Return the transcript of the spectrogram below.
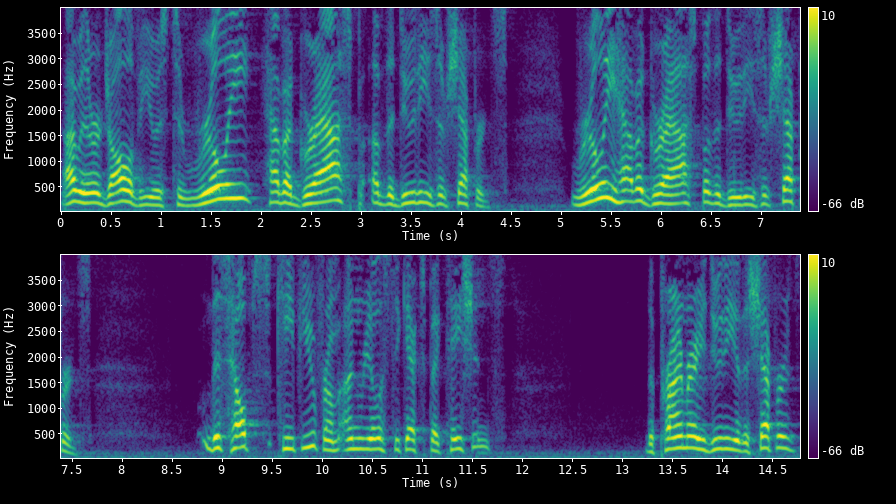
I would urge all of you is to really have a grasp of the duties of shepherds. Really have a grasp of the duties of shepherds. This helps keep you from unrealistic expectations. The primary duty of the shepherds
